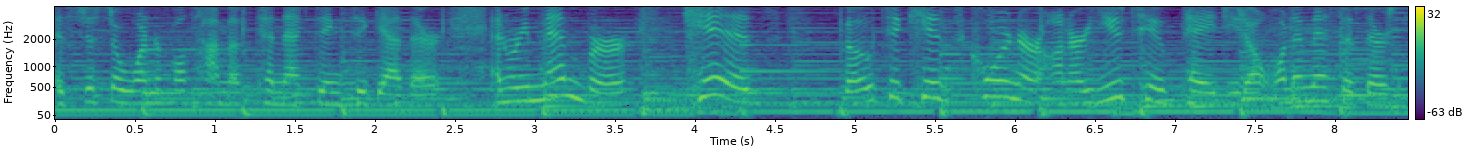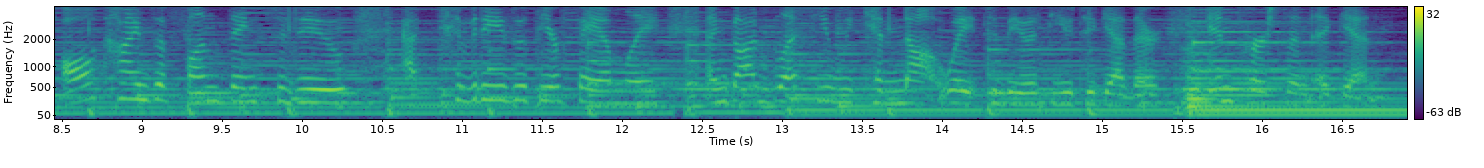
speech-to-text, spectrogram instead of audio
It's just a wonderful time of connecting together. And remember, kids, go to Kids Corner on our YouTube page. You don't want to miss it. There's all kinds of fun things to do, activities with your family, and God bless you. We cannot wait to be with you together in person again.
